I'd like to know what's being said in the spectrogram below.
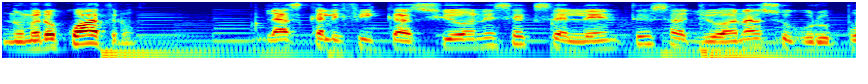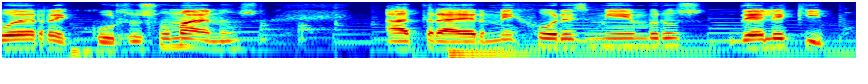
número 4 las calificaciones excelentes ayudan a su grupo de recursos humanos a atraer mejores miembros del equipo.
